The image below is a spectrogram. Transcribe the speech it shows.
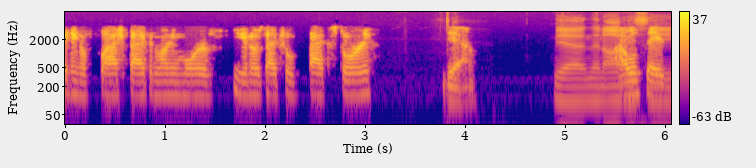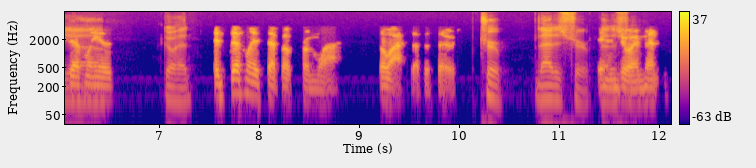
getting a flashback and learning more of Yuno's actual backstory. Yeah. Yeah, and then I will say it's definitely uh, a, go ahead. It's definitely a step up from last the last episode. True, that is true. That enjoyment. True.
